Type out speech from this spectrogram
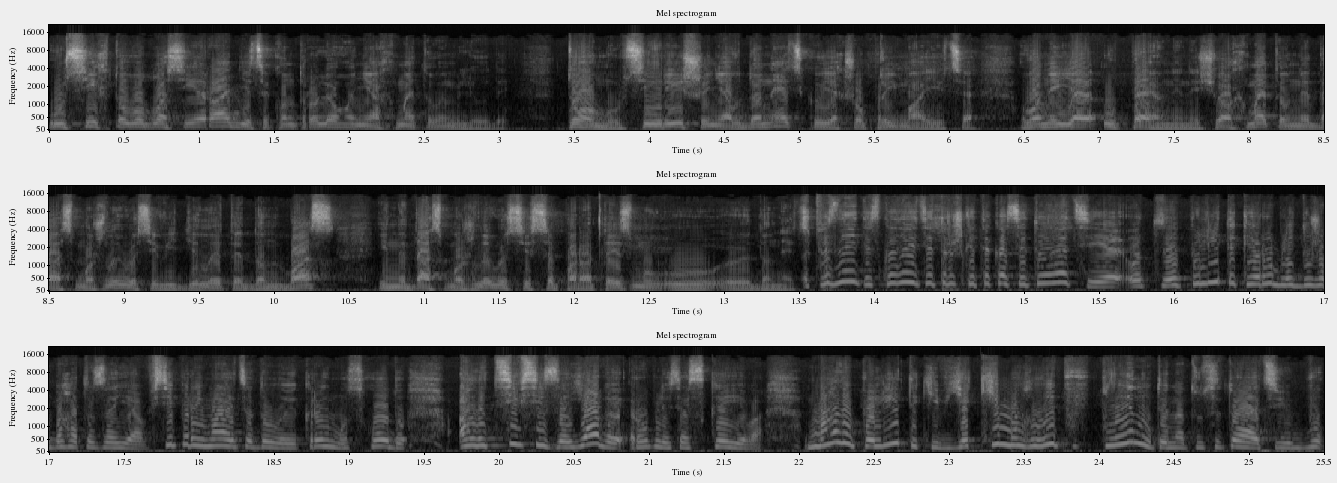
Усі, хто в обласній раді, це контрольовані Ахметовим люди. Тому всі рішення в Донецьку, якщо приймаються, вони я упевнений, що Ахметов не дасть можливості відділити Донбас і не дасть можливості сепаратизму у е, Донецьку. От ви знаєте, складається трошки така ситуація. От е, політики роблять дуже багато заяв. Всі переймаються долею Криму, Сходу, але ці всі заяви робляться з Києва. Мало політиків, які могли б вплинути на ту ситуацію, бу-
